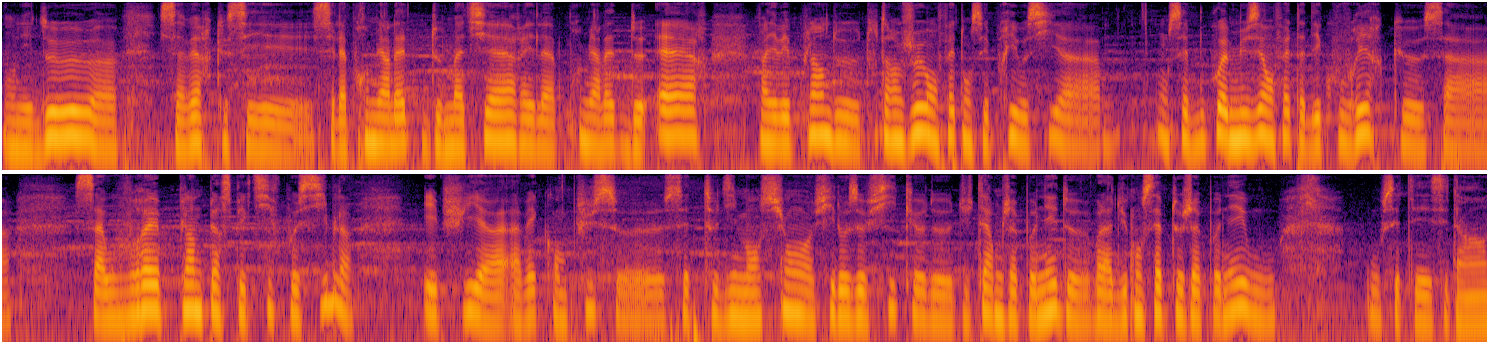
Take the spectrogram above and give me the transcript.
on est deux. il s'avère que c'est la première lettre de matière et la première lettre de R. Enfin, il y avait plein de tout un jeu. En fait, on s'est pris aussi on s'est beaucoup amusé en fait à découvrir que ça, ouvrait plein de perspectives possibles. Et puis euh, avec en plus euh, cette dimension philosophique du terme japonais, du concept japonais où, où c'était, c'est, un,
